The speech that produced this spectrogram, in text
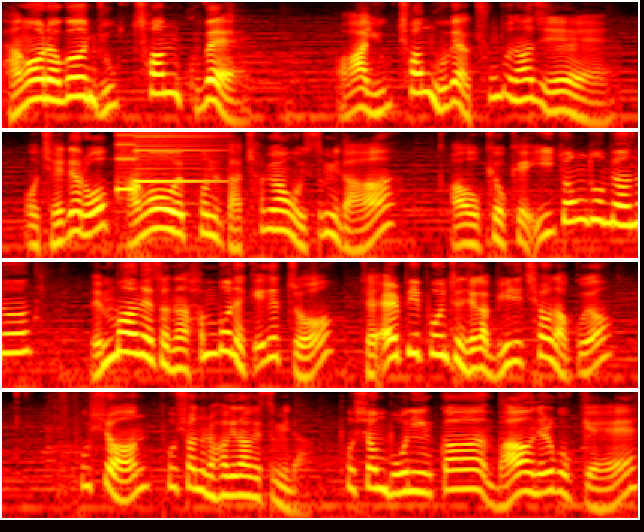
방어력은 6900 아, 6900 충분하지. 어, 제대로 방어 weapon을 다 착용하고 있습니다. 아, 오케이, 오케이. 이 정도면은 웬만해서는 한 번에 깨겠죠? 자, LP 포인트는 제가 미리 채워놨고요. potion, potion을 확인하겠습니다. potion 보니까 47개.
